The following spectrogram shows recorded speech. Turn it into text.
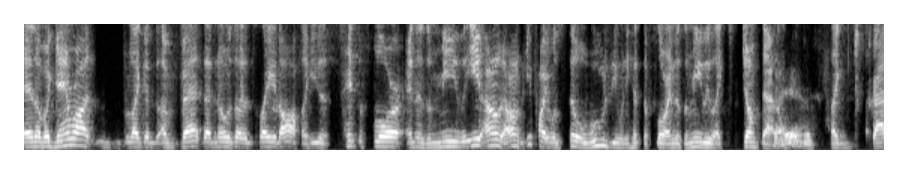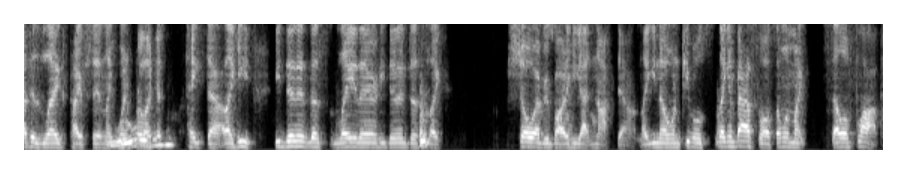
And but Gamrot, like a, a, vet that knows how to play it off, like he just hit the floor and is immediately. I don't, I don't. He probably was still woozy when he hit the floor and just immediately like jumped at him, Damn. like grabbed his legs type shit, and like woozy? went for like a takedown. Like he he didn't just lay there. He didn't just like show everybody he got knocked down. Like you know when people like in basketball, someone might sell a flop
